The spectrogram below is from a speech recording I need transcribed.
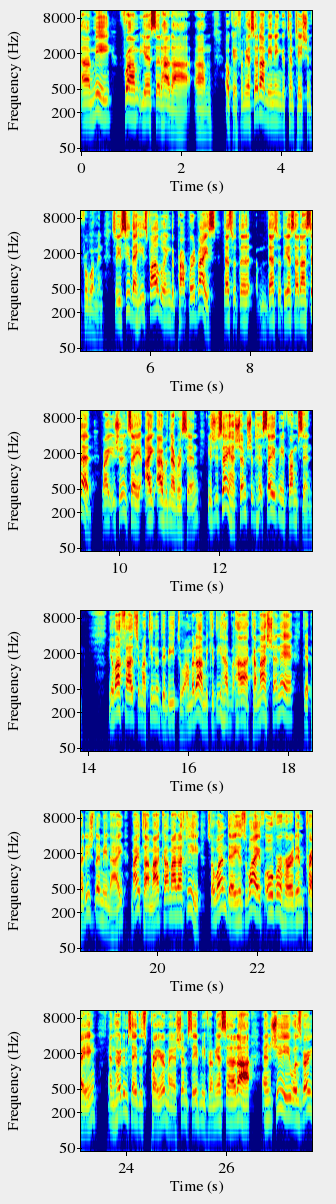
uh, me from Yetzer Hara. Um, okay, from Yetzer Hara, meaning a temptation for women. So you see that he's following the proper advice. That's what the that's what the Yetzer Hara said, right? You shouldn't say I, I would never sin. You should say Hashem should save me from sin. So one day his wife overheard him praying, and heard him say this prayer, May Hashem save me from Yetzer Hara, and she was very,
